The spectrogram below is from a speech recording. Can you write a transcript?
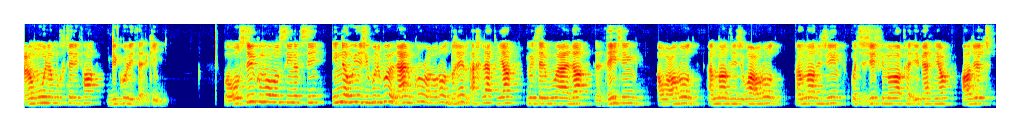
عمولة مختلفة بكل تأكيد. وأوصيكم وأوصي نفسي إنه يجب البعد عن كل العروض غير الأخلاقية مثل المواعدة الديتينج أو عروض الناضج وعروض الناضجين والتسجيل في مواقع إباحية عدلت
